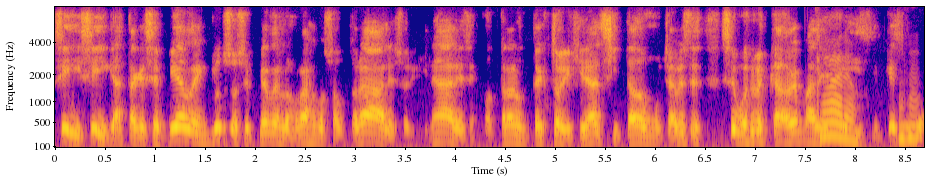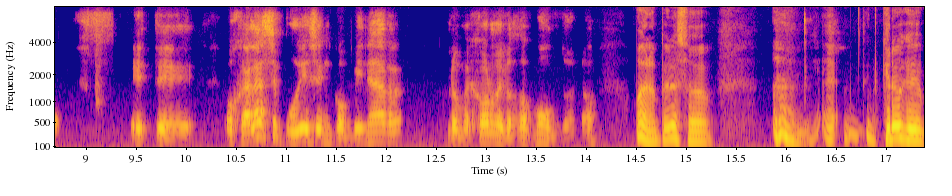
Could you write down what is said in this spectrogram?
Sí, sí, hasta que se pierde, incluso se pierden los rasgos autorales, originales, encontrar un texto original citado muchas veces se vuelve cada vez más difícil. este, ojalá se pudiesen combinar lo mejor de los dos mundos, ¿no? Bueno, pero eso eh, creo que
